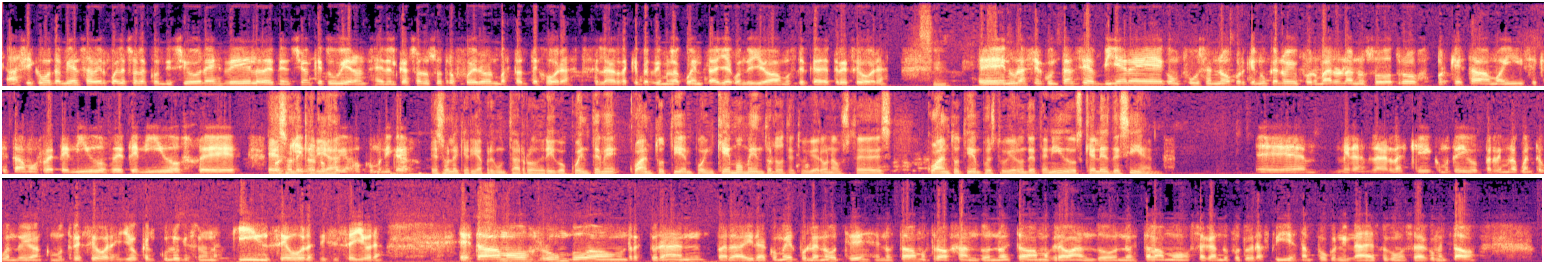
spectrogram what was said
así como también saber cuáles son las condiciones de la detención que tuvieron. En el caso de nosotros fueron bastantes horas, la verdad es que perdimos la cuenta ya cuando llevábamos cerca de 13 horas, Sí. Eh, en unas circunstancias bien eh, confusas, ¿no? Porque nunca nos informaron a nosotros por qué estábamos ahí, si es que estábamos retenidos, detenidos, eh, Eso por le qué no quería- nos podíamos comunicar. Eso le quería preguntar, Rodrigo. Cuénteme cuánto tiempo, en qué momento los detuvieron a ustedes, cuánto tiempo estuvieron detenidos, qué les decían. Eh, mira, la verdad es que, como te digo, perdimos la cuenta cuando iban como 13 horas. Yo calculo que son unas 15 horas, 16 horas. Estábamos rumbo a un restaurante para ir a comer por la noche. No estábamos trabajando, no estábamos grabando, no estábamos sacando fotografías tampoco, ni nada de eso, como se ha comentado.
